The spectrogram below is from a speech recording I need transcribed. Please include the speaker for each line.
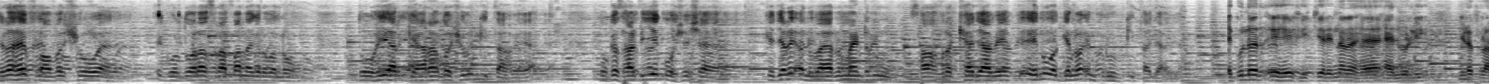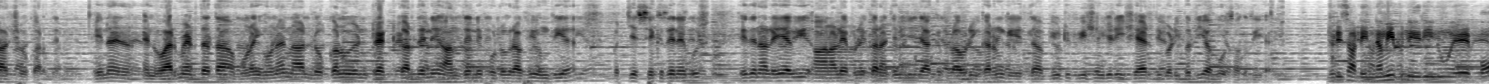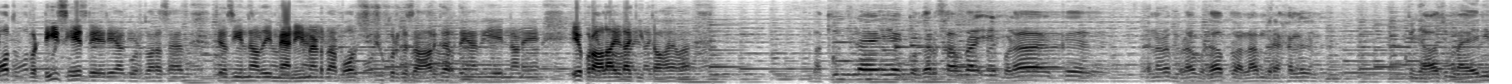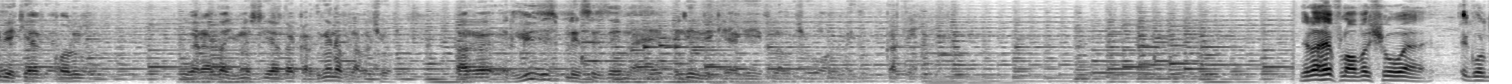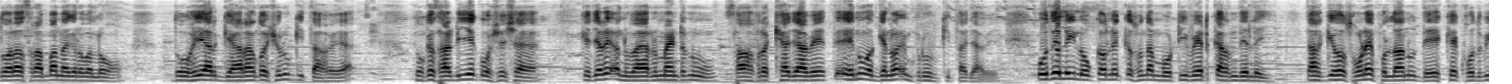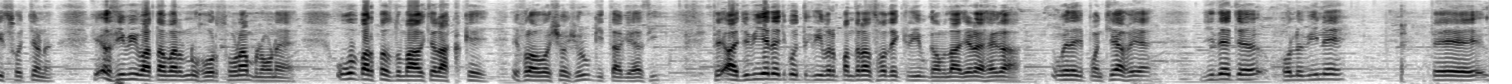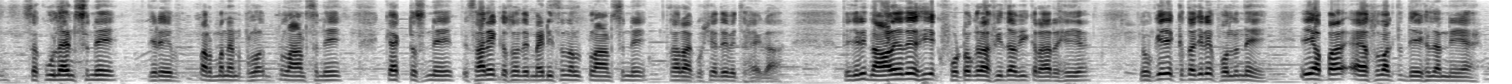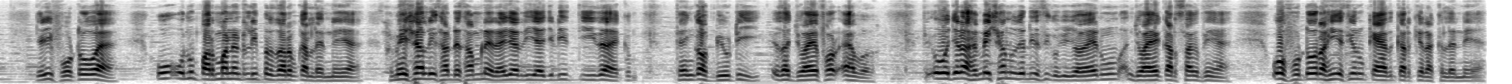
Speaker 1: ਜਿਹੜਾ ਇਹ flower show ਹੈ, ਇਹ ਗੁਰਦੁਆਰਾ ਸਰਾਭਾ ਨਗਰ ਵੱਲੋਂ 2011 ਤੋਂ ਸ਼ੁਰੂ ਕੀਤਾ ਹੋਇਆ ਹੈ। ਕਿਉਂਕਿ ਸਾਡੀ ਇਹ ਕੋਸ਼ਿਸ਼ ਹੈ ਕਿ ਜਿਹੜੇ এনवायरमेंट ਨੂੰ ਸਾਫ਼ ਰੱਖਿਆ ਜਾਵੇ ਤੇ ਇਹਨੂੰ ਅੱਗੇ ਨੂੰ ਇੰਪਰੂਵ ਕੀਤਾ ਜਾਵੇ।
Speaker 2: ਰੈਗੂਲਰ ਇਹ ਫੀਚਰ ਇਹਨਾਂ ਦਾ ਹੈ ਐਨੂਅਲੀ ਜਿਹੜਾ ਫਲਾਵਰ ਸ਼ੋਅ ਕਰਦੇ ਨੇ। ਇਹਨਾਂ এনवायरमेंट ਦਾ ਤਾਂ ਹੋਣਾ ਹੀ ਹੋਣਾ, ਨਾਲ ਲੋਕਾਂ ਨੂੰ ਇੰਟਰੈਕਟ ਕਰਦੇ ਨੇ, ਆਉਂਦੇ ਨੇ ਫੋਟੋਗ੍ਰਾਫੀ ਹੁੰਦੀ ਹੈ, ਬੱਚੇ ਸਿੱਖਦੇ ਨੇ ਕੁਝ ਇਹਦੇ ਨਾਲ ਇਹ ਹੈ ਵੀ ਆਉਣ ਵਾਲੇ ਆਪਣੇ ਘਰਾਂ 'ਚ ਵੀ ਜਾ ਕੇ ਫਲਾਵਰਿੰਗ ਕਰਨਗੇ ਤਾਂ ਬਿਊਟੀਫਿਕੇਸ਼ਨ ਜਿਹੜੀ ਸ਼ਹਿਰ ਦੀ ਬੜੀ ਵਧੀਆ ਹੋ ਸਕਦੀ ਹੈ।
Speaker 3: ਜਿਹੜੀ ਸਾਡੀ ਨਵੀਂ ਪਨੀਰੀ ਨੂੰ ਇਹ ਬਹੁਤ ਵੱਡੀ ਸੇਧ ਦੇ ਰਿਹਾ ਗੁਰਦੁਆਰਾ ਸਾਹਿਬ, ਤੇ ਅਸੀਂ ਇਹਨਾਂ ਦੀ ਮੈਨੇਜਮੈਂਟ ਦਾ ਬਹੁਤ ਸ਼ੁਕਰਗੁਜ਼ਾਰ ਕਰਦੇ ਹਾਂ ਵੀ ਇਹਨਾਂ ਨੇ ਇਹ ਉਪਰਾਲਾ ਜਿਹੜਾ ਕੀਤਾ ਹੋਇਆ ਵਾ।
Speaker 4: ਬਾਕੀ ਜਿਹੜਾ ਇਹ ਗੁਰਦੁਆਰਾ ਸਾਹਿਬ ਦਾ ਇਹ ਬੜਾ ਇੱਕ ਇਹਨਾਂ ਦਾ ਬੜਾ ਵੱਡਾ ਉਪਰਾਲਾ ਮੇਰਾ ਖਿਆਲ ਪੰਜਾਬ 'ਚ ਮੈਂ ਇਹ ਨਹੀਂ ਵੇਖਿਆ ਕਾਲਜ ਵਗੈਰਾ ਤਾਂ ਯੂਨੀਵਰਸਿਟੀਆਂ ਤਾਂ ਕਰਦੀਆਂ ਨੇ ਫਲਾਵਰ ਸ਼ੋਅ ਪਰ ਰਿਲੀਜੀਅਸ ਪਲੇਸਿਸ ਦੇ ਮੈਂ ਪਹਿਲੀ ਵੇਖਿਆ ਕਿ ਫਲਾਵਰ ਸ਼ੋਅ ਆਰਗੇਨਾਈਜ਼ ਕਰਦੇ।
Speaker 1: ਜਿਹੜਾ ਇਹ ਫਲਾਵਰ ਸ਼ੋਅ ਹੈ ਇਹ ਗੁਰਦੁਆਰਾ ਸਰਾਭਾ ਨਗਰ ਵੱਲੋਂ 2011 ਤੋਂ ਸ਼ੁਰੂ ਕੀਤਾ ਹੋਇਆ ਕਿਉਂਕਿ ਸਾਡੀ ਇਹ ਕੋਸ਼ਿਸ਼ ਹੈ ਕਿ ਜਿਹੜੇ এনवायरमेंट ਨੂੰ ਸਾਫ਼ ਰੱਖਿਆ ਜਾਵੇ ਤੇ ਇਹਨੂੰ ਅੱਗੇ ਨੂੰ ਇੰਪਰੂਵ ਕੀਤਾ ਜਾਵੇ। ਉਹਦੇ ਲਈ ਲੋਕਾਂ ਨੂੰ ਇੱਕ ਕਿਸਮ ਦਾ ਮੋਟੀਵੇਟ ਕਰਨ ਦੇ ਲਈ ਤਾਂ ਕਿ ਉਹ ਸੋਹਣੇ ਫੁੱਲਾਂ ਨੂੰ ਦੇਖ ਕੇ ਖੁਦ ਵੀ ਸੋਚਣ ਕਿ ਅਸੀਂ ਵੀ ਵਾਤਾਵਰਨ ਨੂੰ ਹੋਰ ਸੋਹਣਾ ਬਣਾਉਣਾ ਹੈ। ਉਹ ਪਰਪਸ ਦਿਮਾਗ 'ਚ ਰੱਖ ਕੇ ਇਹ ਫਲਾਵਰ ਸ਼ੋਅ ਸ਼ੁਰੂ ਕੀਤਾ ਗਿਆ ਸੀ। ਤੇ ਅੱਜ ਵੀ ਇਹਦੇ 'ਚ ਕੋਈ ਤਕਰੀਬਨ 1500 ਦੇ ਕਰੀਬ ਗਮਲਾ ਜਿਹੜਾ ਹੈਗਾ ਉਹ ਇਹਦੇ 'ਚ ਪਹੁੰਚਿਆ ਹੋਇਆ ਹੈ। ਜਿਹਦੇ 'ਚ ਫੁੱਲ ਵੀ ਨੇ ਤੇ ਸਕੂਲੈਂਟਸ ਨੇ, ਜਿਹੜੇ ਪਰਮਨੈਂਟ ਪਲਾਂਟਸ ਨੇ ਕੈਕਟਸ ਨੇ ਤੇ ਸਾਰੇ ਕਿਸਮ ਦੇ ਮੈਡੀਸਨਲ ਪਲਾਂਟਸ ਨੇ, ਸਾਰਾ ਕੁਝ ਇਹਦੇ ਵਿੱਚ ਹੈਗਾ। ਤੇ ਜਿਹੜੀ ਨਾਲ ਇਹਦੇ ਅਸੀਂ ਇੱਕ ਫੋਟੋਗ੍ਰਾਫੀ ਦਾ ਵੀ ਕਰਾ ਰਹੇ ਆ ਕਿਉਂਕਿ ਇੱਕ ਤਾਂ ਜਿਹੜੇ ਫੁੱਲ ਨੇ, ਇਹ ਆਪਾਂ ਇਸ ਵਕਤ ਦੇਖ ਲੈਂਦੇ ਆ ਜਿਹੜੀ ਫੋਟੋ ਹੈ, ਉਹ, ਉਹਨੂੰ ਪਰਮਾਨੈਂਟਲੀ ਪ੍ਰੀਜ਼ਰਵ ਕਰ ਲੈਂਦੇ ਆ ਹਮੇਸ਼ਾ ਲਈ ਸਾਡੇ ਸਾਹਮਣੇ ਰਹਿ ਜਾਂਦੀ ਹੈ, ਜਿਹੜੀ ਚੀਜ਼ ਹੈ, ਇੱਕ thing of beauty is a joy for ever ਤੇ ਉਹ ਜਿਹੜਾ ਹਮੇਸ਼ਾ ਨੂੰ ਜਿਹੜੀ ਅਸੀਂ ਜੋਏ ਨੂੰ ਇੰਜੋਏ ਕਰ ਸਕਦੇ ਹਾਂ। ਉਹ ਫੋਟੋ ਰਾਹੀਂ ਅਸੀਂ ਉਹਨੂੰ ਕੈਦ ਕਰਕੇ ਰੱਖ ਲੈਂਦੇ ਹਾਂ।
